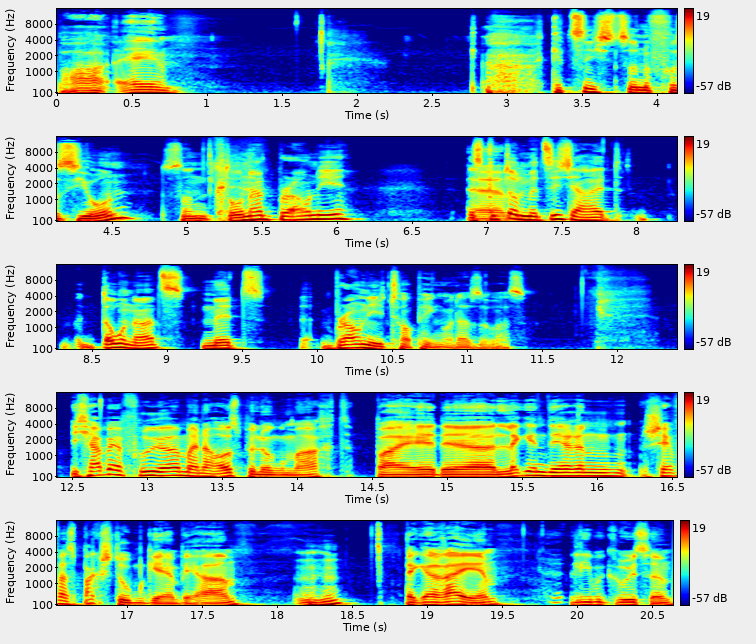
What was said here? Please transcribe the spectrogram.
Boah, ey. Gibt's nicht so eine Fusion? So ein Donut Brownie? Es gibt ähm, doch mit Sicherheit Donuts mit Brownie-Topping oder sowas. Ich habe ja früher meine Ausbildung gemacht bei der legendären Schäfers Backstuben GmbH. Mhm. Bäckerei. Liebe Grüße.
